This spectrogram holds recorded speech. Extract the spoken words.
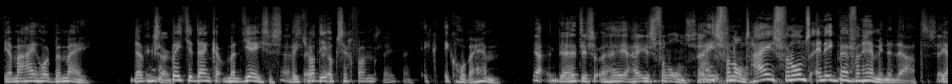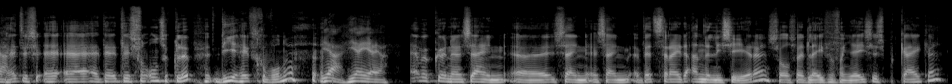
ja, maar hij hoort bij mij. Dat moet een beetje denken met Jezus. Ja, weet je wat? Die zeker. ook zegt van, Zeker. ik, ik hoor bij hem. Ja, het is, hij, hij is van ons. Hij Het is van ons. Hij is van ons en ik ben van hem inderdaad. Zeker. Ja, Het, is, eh, eh, het, het is van onze club. Die heeft gewonnen. ja, ja, ja, ja. En we kunnen zijn, eh, zijn, zijn wedstrijden analyseren. Zoals wij het leven van Jezus bekijken.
